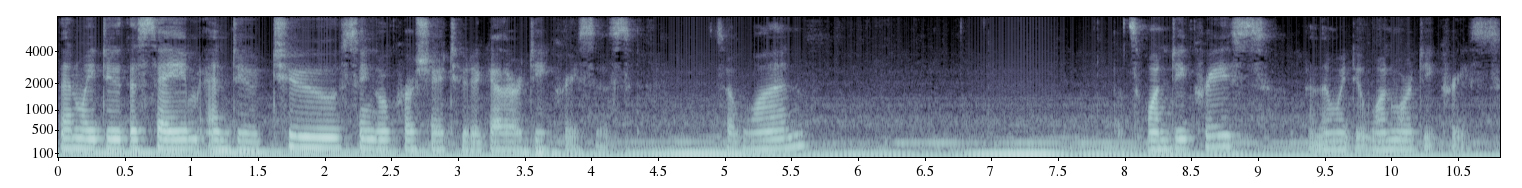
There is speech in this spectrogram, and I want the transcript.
Then we do the same and do two single crochet two together decreases. So one, that's one decrease, and then we do one more decrease.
